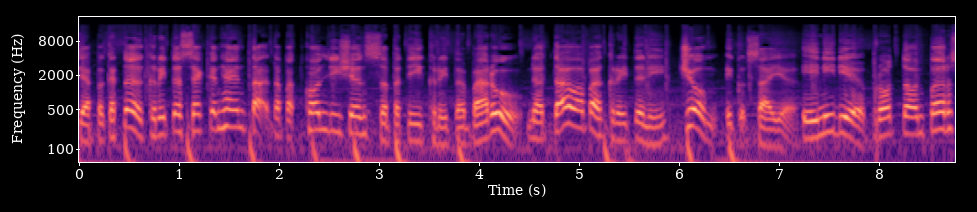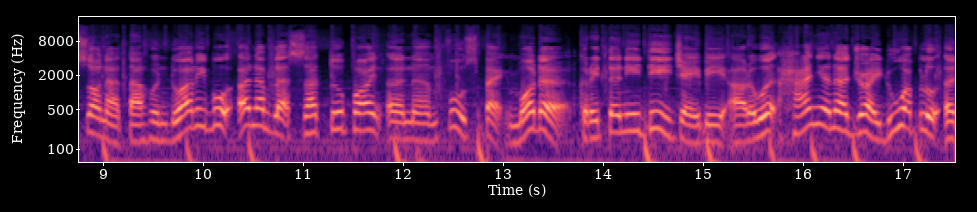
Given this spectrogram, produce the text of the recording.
siapa kata kereta second hand tak dapat condition seperti kereta baru? Nak tahu apa kereta ni? Jom ikut saya. Ini dia Proton Persona tahun 2016 1.6 full spec model. Kereta ni di JB Autoworld hanya nak jual 26,800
